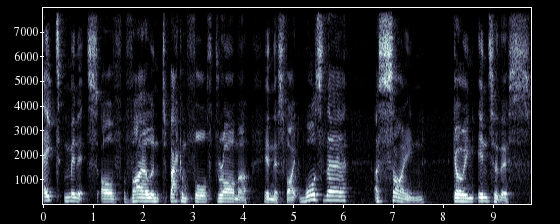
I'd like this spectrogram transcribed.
eight minutes of violent back and forth drama in this fight. Was there a sign going into this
